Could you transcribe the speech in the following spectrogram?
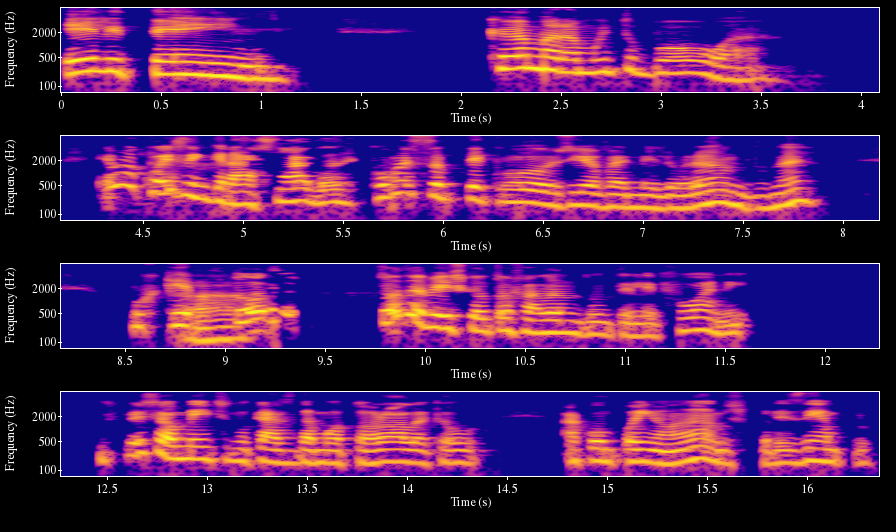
ele tem câmera muito boa. É uma coisa engraçada, como essa tecnologia vai melhorando, né? Porque toda, toda vez que eu estou falando de um telefone, especialmente no caso da Motorola, que eu acompanho há anos, por exemplo,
